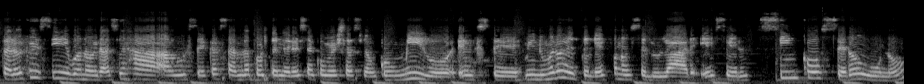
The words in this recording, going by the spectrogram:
Claro que sí. Bueno, gracias a, usted, Cassandra, por tener esa conversación conmigo. Este, mi número de teléfono celular es el 501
